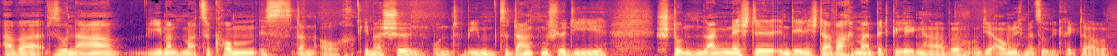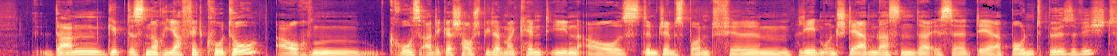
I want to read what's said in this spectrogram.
Aber so nah jemand mal zu kommen, ist dann auch immer schön. Und ihm zu danken für die stundenlangen Nächte, in denen ich da wach in meinem Bett gelegen habe und die Augen nicht mehr zugekriegt habe. Dann gibt es noch Jafet Koto, auch ein großartiger Schauspieler. Man kennt ihn aus dem James Bond-Film Leben und Sterben lassen. Da ist er der Bond-Bösewicht.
